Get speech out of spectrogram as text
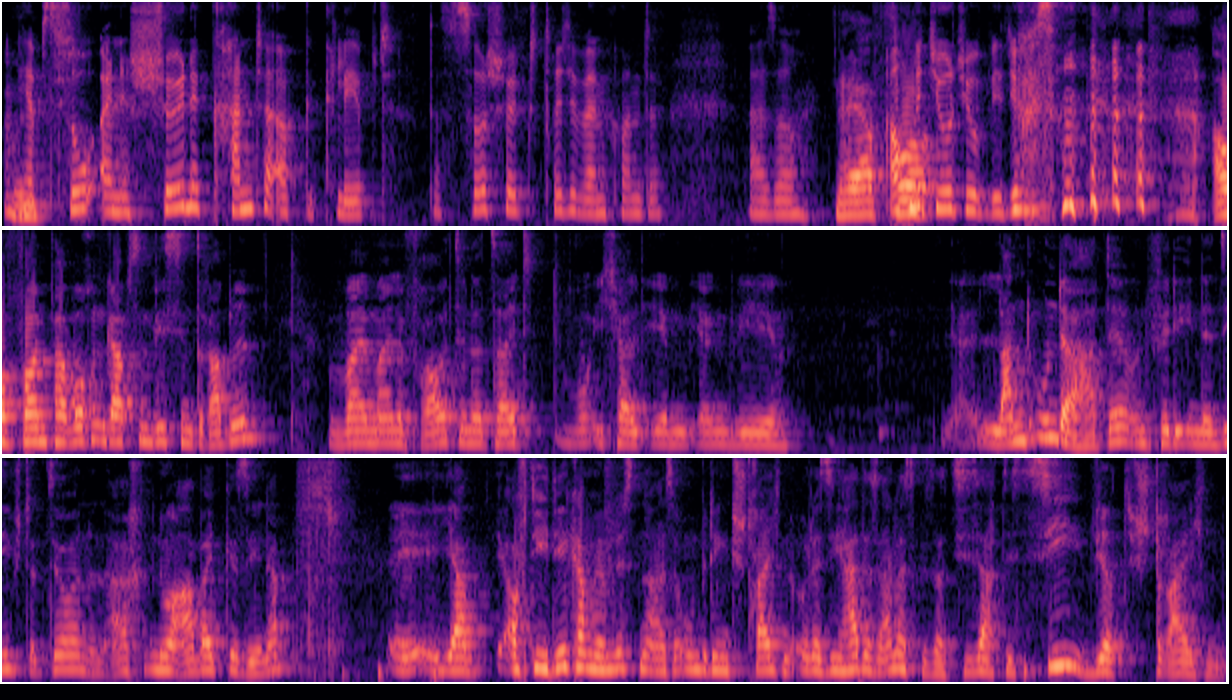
Und, ich habe so eine schöne Kante abgeklebt, dass es so schön gestrichen werden konnte. Also Naja, auch vor- mit YouTube-Videos. Auch vor ein paar Wochen gab es ein bisschen Trouble, weil meine Frau zu einer Zeit, wo ich halt eben irgendwie Land unter hatte und für die Intensivstation und ach, nur Arbeit gesehen habe, äh, ja, auf die Idee kam, wir müssten also unbedingt streichen. Oder sie hat es anders gesagt. Sie sagte, sie wird streichen.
